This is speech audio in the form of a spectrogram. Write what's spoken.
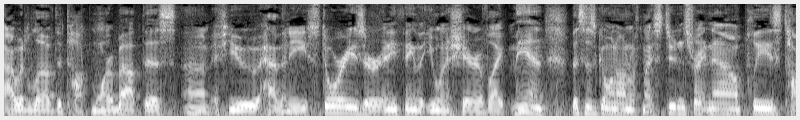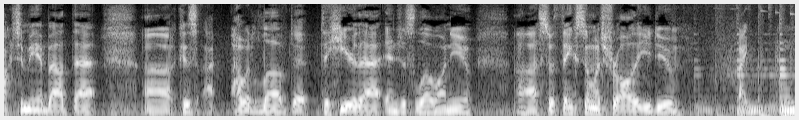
I would love to talk more about this. Um, if you have any stories or anything that you want to share of like, man, this is going on with my students right now, please talk to me about that because I, I would love to, to hear that and just love on you. Uh, so thanks so much for all that you do. Bye.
